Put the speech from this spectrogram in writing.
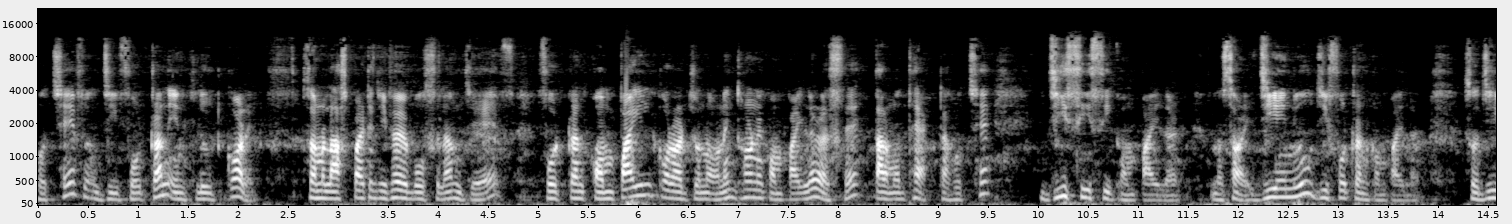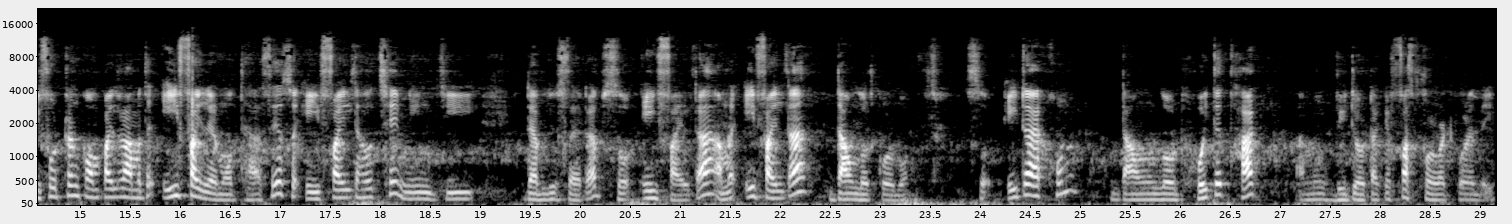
হচ্ছে জি ফোরট্রান ইনক্লুড করে। সো আমরা লাস্ট পার্টে যেভাবে বলছিলাম যে ফোরট্রান কম্পাইল করার জন্য অনেক ধরনের কম্পাইলার আছে, তার মধ্যে একটা হচ্ছে compiler sorry GNU G Fortran compiler so G Fortran compiler আমাদের এই ফাইলের মধ্যে আছে। সো এই ফাইলটা হচ্ছে G W set up so এই ফাইলটা আমরা এই ফাইলটা ডাউনলোড করব। সো এইটা এখন ডাউনলোড হইতে থাক। আমি ভিডিওটাকে ফাস্ট ফরওয়ার্ড করে দিই।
